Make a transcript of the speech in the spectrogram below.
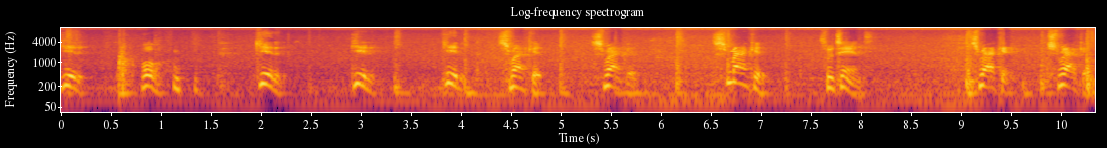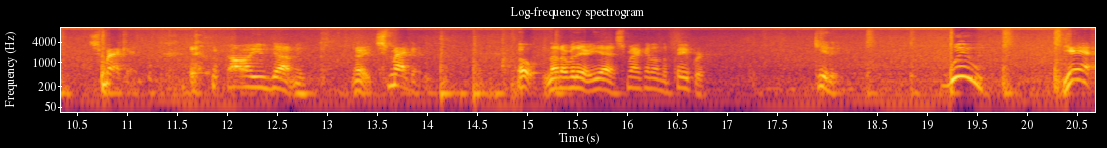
Get it. Whoa. Get it. Get it. Get it. Smack it. Smack it. Smack it. Switch hands. Smack it. Smack it. Smack it. oh, you got me. All right, smack it. Oh, not over there. Yeah, smack it on the paper. Get it. Woo! Yeah!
